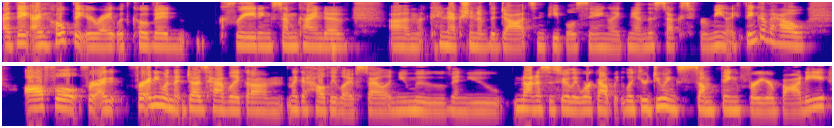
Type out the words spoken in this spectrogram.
i think i hope that you're right with covid creating some kind of um, connection of the dots and people seeing like man this sucks for me. Like think of how awful for for anyone that does have like um like a healthy lifestyle and you move and you not necessarily work out but like you're doing something for your body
